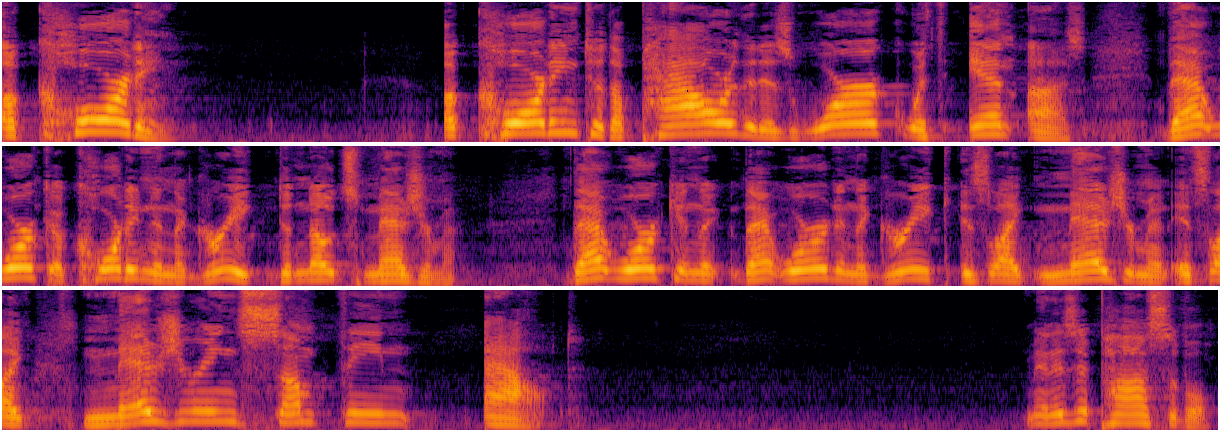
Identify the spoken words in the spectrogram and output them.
according according to the power that is work within us. That work according in the Greek denotes measurement. That work in the, that word in the Greek is like measurement. It's like measuring something out. Man, is it possible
